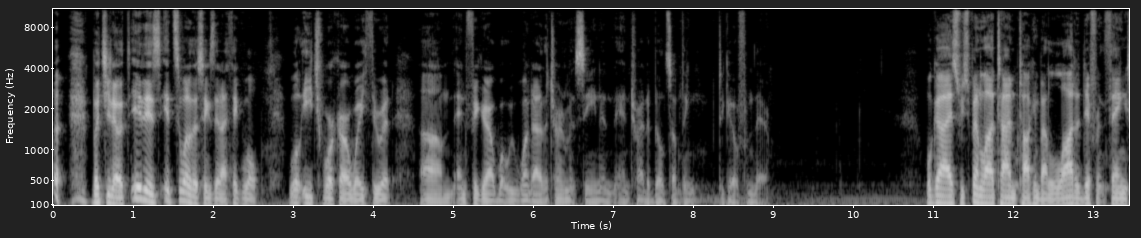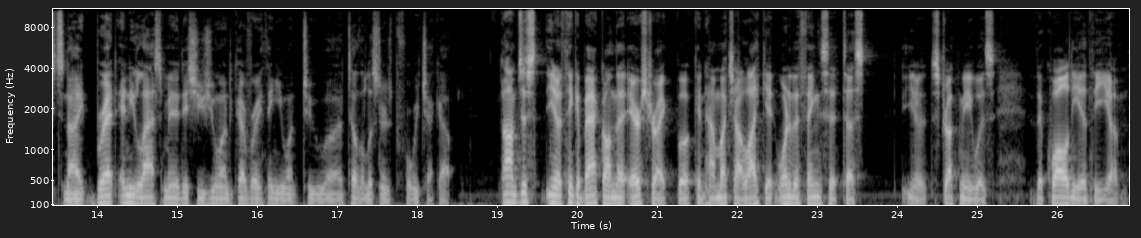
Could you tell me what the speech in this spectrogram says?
But But you know, it, it is it's one of those things that I think we'll we'll each work our way through it um, and figure out what we want out of the tournament scene and, and try to build something to go from there. Well, guys, we spent a lot of time talking about a lot of different things tonight. Brett, any last minute issues you wanted to cover? Anything you want to uh, tell the listeners before we check out? Um, just you know, thinking back on the airstrike book and how much I like it. One of the things that uh, you know struck me was the quality of the um,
